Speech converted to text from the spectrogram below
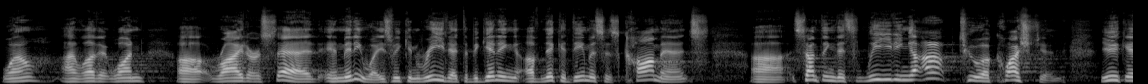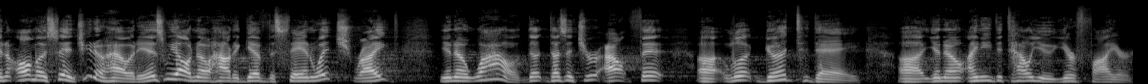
Well, I love it. One uh, writer said, in many ways, we can read at the beginning of Nicodemus's comments uh, something that's leading up to a question. You can almost sense, you know how it is. We all know how to give the sandwich, right? You know, wow, d- doesn't your outfit uh, look good today? Uh, you know, I need to tell you, you're fired.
